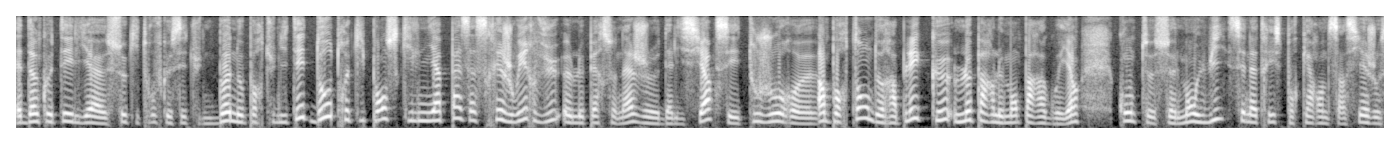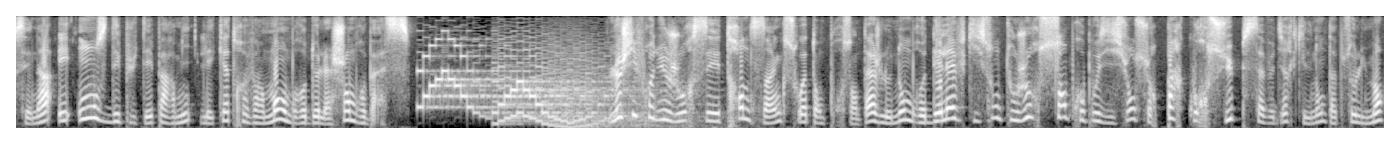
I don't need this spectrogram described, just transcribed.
D'un côté, il y a ceux qui trouvent que c'est une bonne opportunité, d'autres qui pensent qu'il n'y a pas à se réjouir vu euh, le personnage d'Alicia. C'est toujours euh, important de rappeler que le Parlement paraguayen compte seulement 8 sénatrices pour 45 sièges au Sénat et 11 députés parmi les 80 membres de la Chambre basse. Le chiffre du jour, c'est 35, soit en pourcentage le nombre d'élèves qui sont toujours sans proposition sur Parcoursup. Ça veut dire qu'ils n'ont absolument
